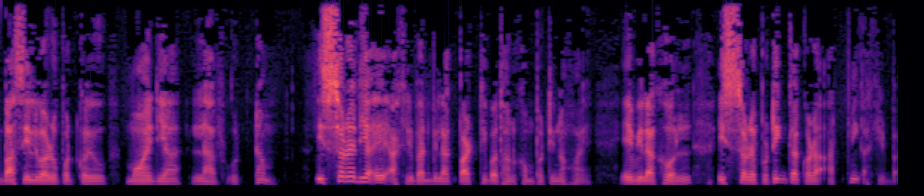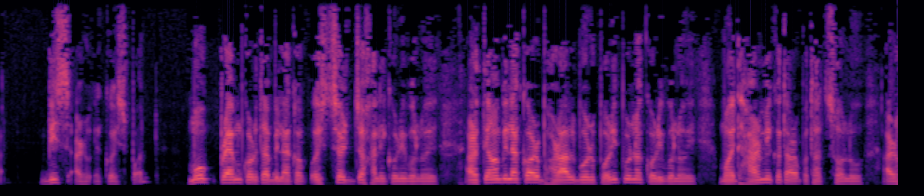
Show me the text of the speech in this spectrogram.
বাছি লোৱা ৰূপতকৈও মই দিয়া লাভ উত্তম। ঈশ্বৰে দিয়া এই আশীৰ্বাদবিলাক পাৰ্থিৱ ধন সম্পত্তি নহয়। এইবিলাক হ'ল ঈশ্বৰে প্ৰতিজ্ঞা কৰা আম্মিক আশীৰ্বাদ। বিশ আৰু একৈশ পদ। মোক প্ৰেম কৰোতাবিলাকক ঐশ্বৰ্যশালী কৰিবলৈ আৰু তেওঁবিলাকৰ ভঁৰালবোৰ পৰিপূৰ্ণ কৰিবলৈ মই ধাৰ্মিকতাৰ পথত চলো আৰু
